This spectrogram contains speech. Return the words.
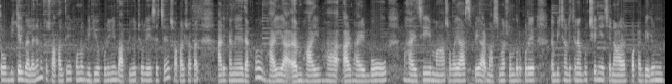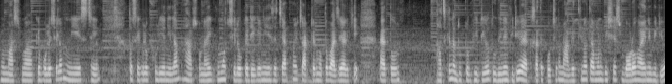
তো বিকেলবেলা, জানো তো, সকাল থেকে কোনো ভিডিও করিনি, বাপিও চলে এসেছে সকাল সকাল। আর এখানে দেখো, ভাই ভাই, ভা, আর ভাইয়ের বউ, ভাইজি, মা সবাই আসবে। আর মাসিমা সুন্দর করে বিছানা টিছানা গুছিয়ে নিয়েছেন আর কটা বেলুন মাসিমাকে বলেছিলাম, নিয়ে এসেছিলেন। তো সেগুলো ফুলিয়ে নিলাম। আর সোনাই ঘুমোচ্ছিল, ওকে ডেকে নিয়ে এসেছে। এখন ওই চারটের মতো বাজে আর কি। এত তো আজকে না দুটো ভিডিও দুদিনের ভিডিও একসাথে করছি কারণ আগের দিনও তেমন বিশেষ বড় হয়নি ভিডিও।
